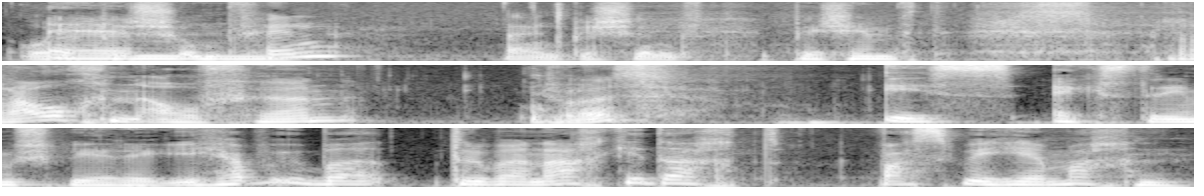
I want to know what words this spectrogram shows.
Oder Ähm. beschumpfen? Nein, beschimpft. Beschimpft. Rauchen aufhören Was? ist extrem schwierig. Ich habe über, drüber nachgedacht, was wir hier machen.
